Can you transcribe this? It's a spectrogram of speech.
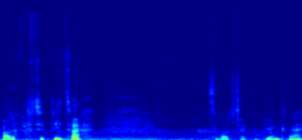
Park w Cieplicach. Zobaczcie jaki piękny.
